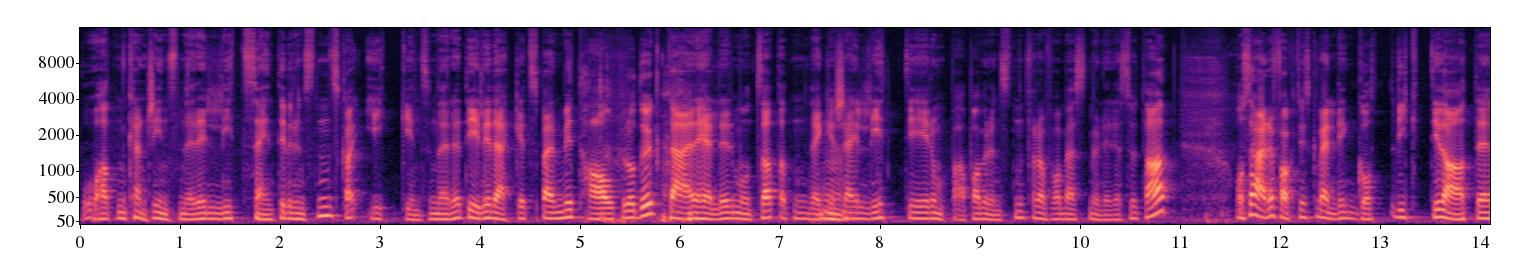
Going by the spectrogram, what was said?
Og at den kanskje inseminerer litt seint i brunsten. Skal ikke inseminere tidlig. Det er ikke et spermitalprodukt. Det er heller motsatt. At den legger seg litt i rumpa på brunsten for å få best mulig resultat. Og så er det faktisk veldig godt, viktig da, at det,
